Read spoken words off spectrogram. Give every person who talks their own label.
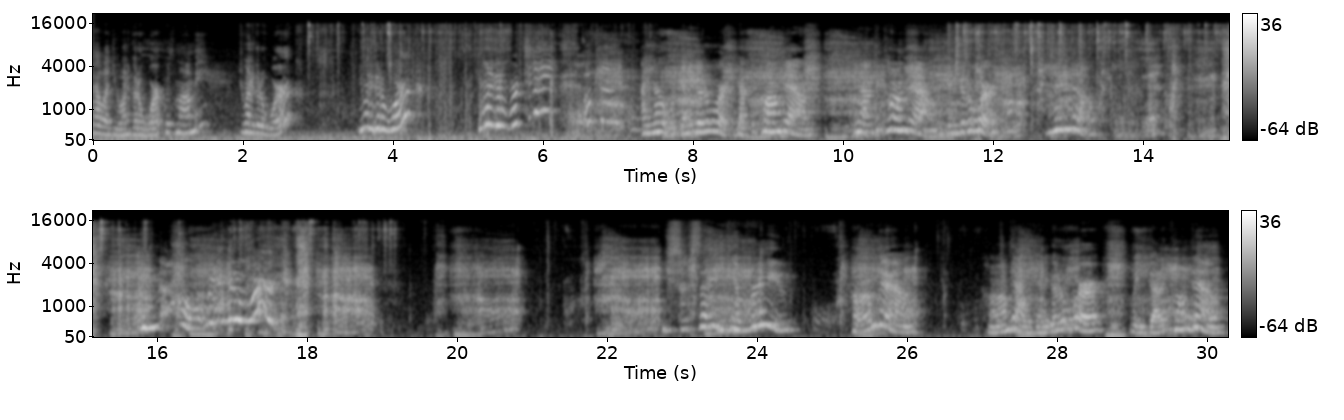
Speaker 1: Bella, do you want to go to work with mommy? Do you want to go to work? You want to go to work? You want to go to work today? Okay. I know, we're going to go to work. You have to calm down. You have to calm down. We're going to go to work. I know. I know. We're going to go to work. You're so excited. You can't breathe. Calm down. Calm down. We're going to go to work. But you got to calm down.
